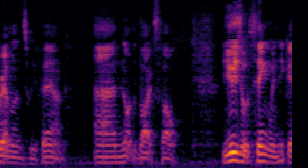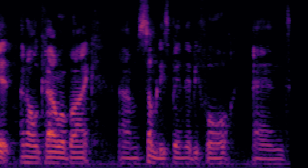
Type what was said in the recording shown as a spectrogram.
gremlins we found. Uh, not the bike's fault. The usual thing when you get an old car or bike um, somebody's been there before and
